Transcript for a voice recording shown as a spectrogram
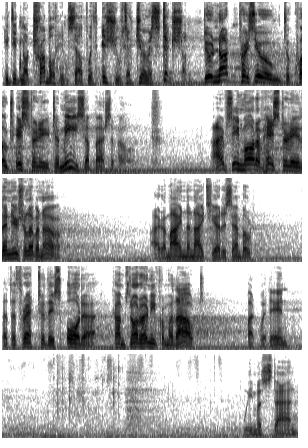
he did not trouble himself with issues of jurisdiction. Do not presume to quote history to me, Sir Percival. I've seen more of history than you shall ever know. I remind the knights here assembled that the threat to this order comes not only from without, but within. We must stand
